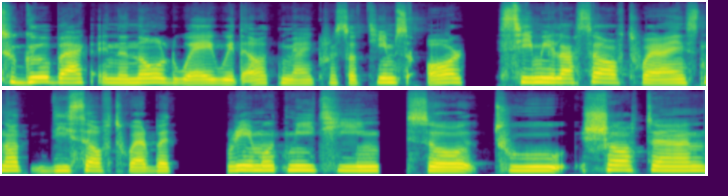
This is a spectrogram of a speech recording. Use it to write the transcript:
to go back in an old way without Microsoft Teams or similar software. And it's not the software, but remote meeting. So to shorten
